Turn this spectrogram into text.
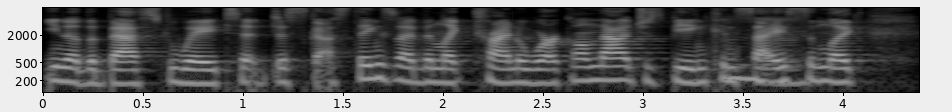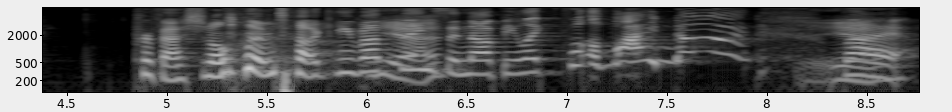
you know the best way to discuss things. And i've been like trying to work on that just being mm-hmm. concise and like professional when i'm talking about Yeah. things and not being like well why not? Yeah. but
